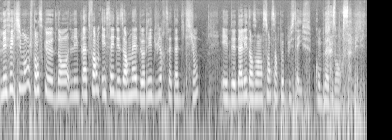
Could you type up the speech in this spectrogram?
Mais effectivement, je pense que dans les plateformes essayent désormais de réduire cette addiction et de- d'aller dans un sens un peu plus safe. Complètement. Responsabilité.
